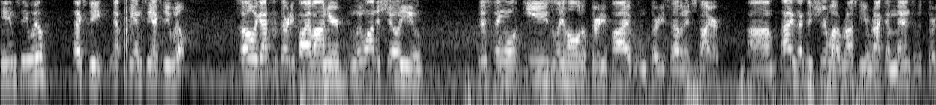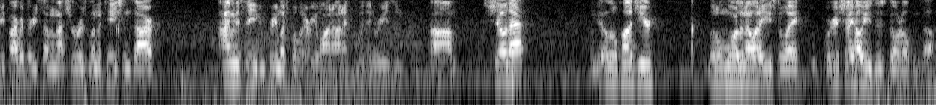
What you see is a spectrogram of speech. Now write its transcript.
KMC wheel. XD, yep, KMC XD wheel. So we got the 35 on here and we wanted to show you this thing will easily hold a 35 and 37 inch tire. Um, not exactly sure what Rusty recommends, if it's 35 or 37, I'm not sure where his limitations are. I'm going to say you can pretty much put whatever you want on it within reason. Um, to show that, I'm getting a little pudge here, a little more than I what I used to weigh. We're going to show you how easy this door opens up.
